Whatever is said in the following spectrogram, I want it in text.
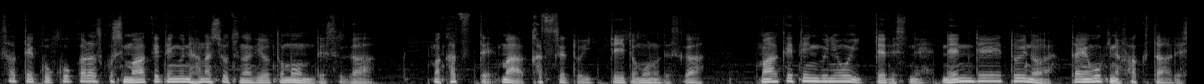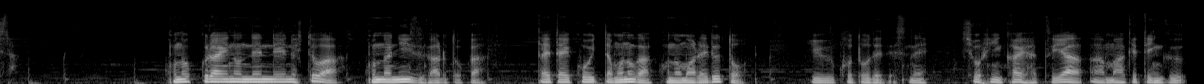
さてここから少しマーケティングに話をつなげようと思うんですが、まあ、かつてまあかつてと言っていいと思うのですがマーケティングにおいてですね年齢というのは大変大きなファクターでした。このくらいの年齢の人はこんなニーズがあるとか大体こういったものが好まれるということでですね商品開発やマーケティング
